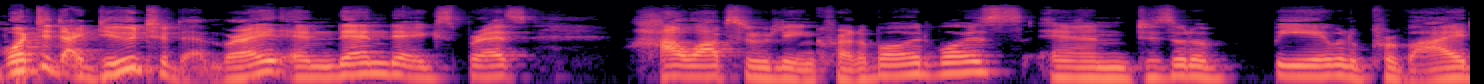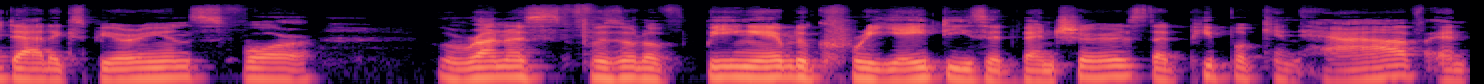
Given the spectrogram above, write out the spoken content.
what did i do to them? Right? And then they express how absolutely incredible it was and to sort of be able to provide that experience for runners for sort of being able to create these adventures that people can have and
